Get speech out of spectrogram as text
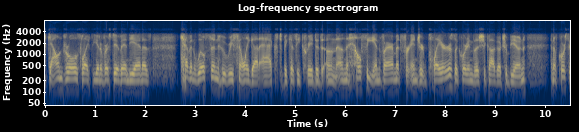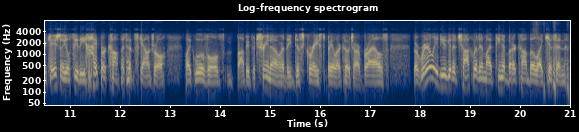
scoundrels like the University of Indiana's Kevin Wilson, who recently got axed because he created an unhealthy environment for injured players, according to the Chicago Tribune. And of course, occasionally you'll see the hyper competent scoundrel like Louisville's Bobby Petrino or the disgraced Baylor coach Art Briles. But rarely do you get a chocolate in my peanut butter combo like Kiffin,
